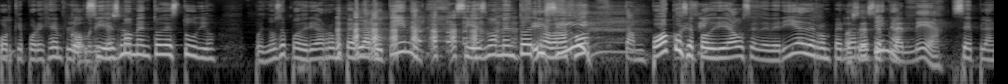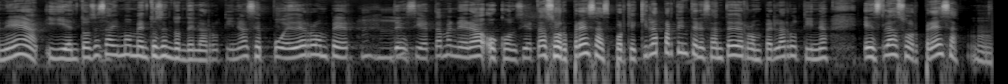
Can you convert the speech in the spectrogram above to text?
Porque, por ejemplo, si es momento de estudio, pues no se podría romper la rutina. si es momento de trabajo, tampoco pues se podría o se debería de romper la rutina. Se planea. Se planea. Y entonces hay momentos en donde la rutina se puede romper de cierta manera o con ciertas sorpresas. Porque aquí la parte interesante de romper la rutina es la sorpresa. Mm.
